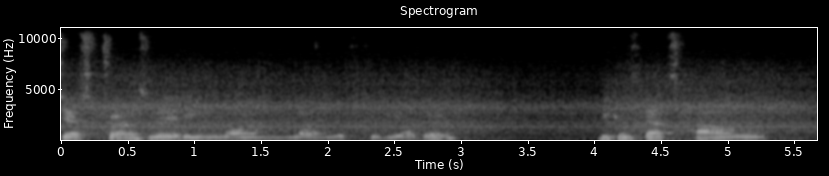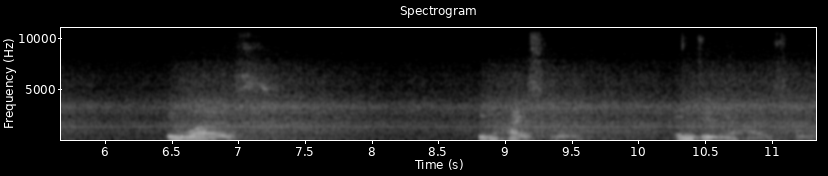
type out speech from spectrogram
just translating one language to the other because that's how it was in high school, in junior high school.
